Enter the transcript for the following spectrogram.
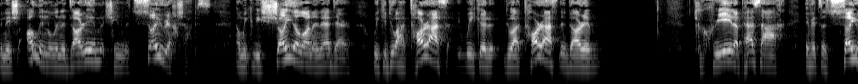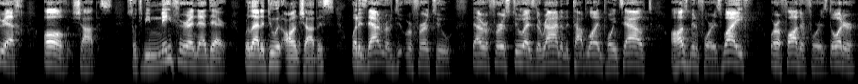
B'nish Alin Linidarim Shein Litzoyrech Shabbos. And we could be shoyal on a Neder. We could do a Taras, we could do a Taras Nidarim to create a Pesach if it's a Soyrech of Shabbos. So to be made for a neder, we're allowed to do it on Shabbos. What does that re- refer to? That refers to, as the Ran in the top line points out, a husband for his wife or a father for his daughter.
